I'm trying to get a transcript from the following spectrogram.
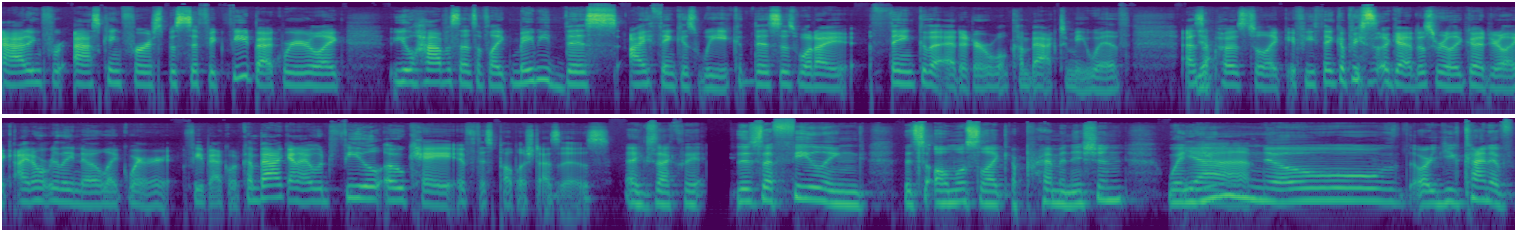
adding for asking for specific feedback where you're like you'll have a sense of like maybe this i think is weak this is what i think the editor will come back to me with as Yeah. opposed to like if you think a piece again is really good you're like i don't really know like where feedback would come back and i would feel okay if this published as is Exactly. There's a feeling that's almost like a premonition when Yeah. you know, or you kind of,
